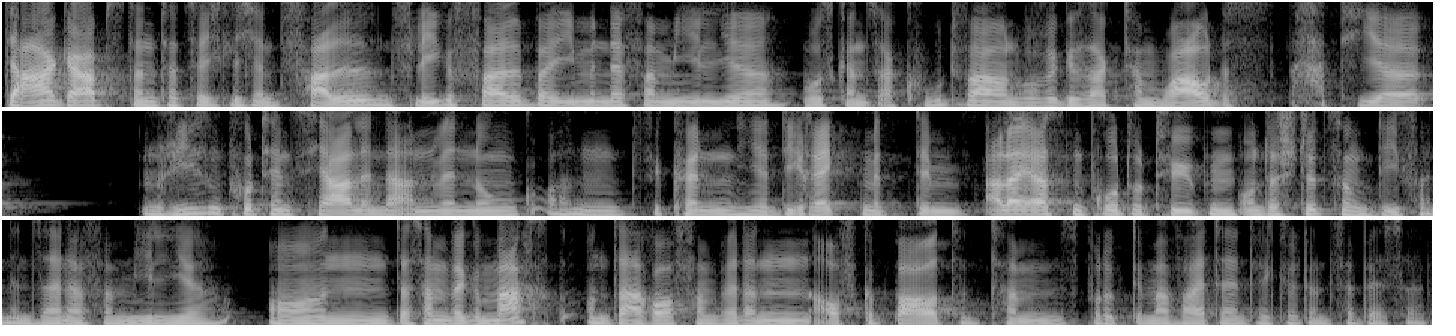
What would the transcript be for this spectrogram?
Da gab es dann tatsächlich einen Fall, einen Pflegefall bei ihm in der Familie, wo es ganz akut war und wo wir gesagt haben, wow, das hat hier ein Riesenpotenzial in der Anwendung und wir können hier direkt mit dem allerersten Prototypen Unterstützung liefern in seiner Familie. Und das haben wir gemacht und darauf haben wir dann aufgebaut und haben das Produkt immer weiterentwickelt und verbessert.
